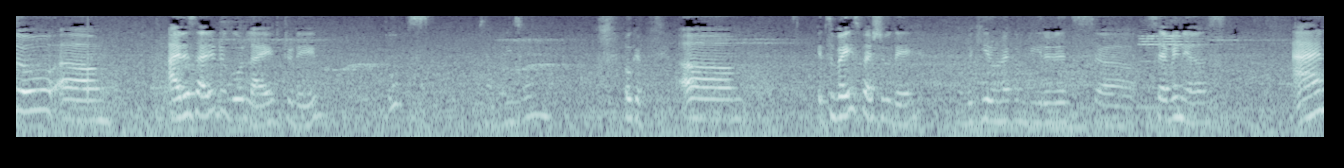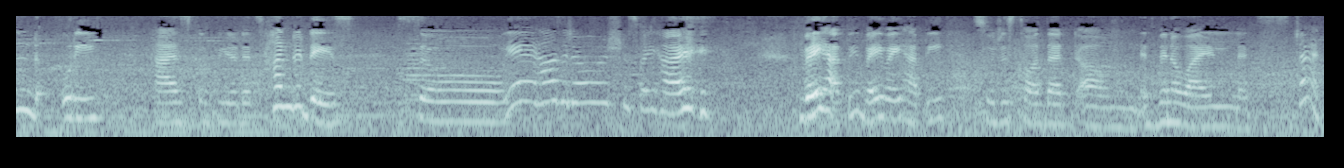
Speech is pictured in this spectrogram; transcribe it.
So um, I decided to go live today. Oops, somebody's home. Okay. Um, it's a very special day. Vicky Donor completed its uh, seven years, and Uri has completed its hundred days. So yeah, how's it, Josh? It's very high. very happy, very very happy. So just thought that um, it's been a while. Let's chat.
